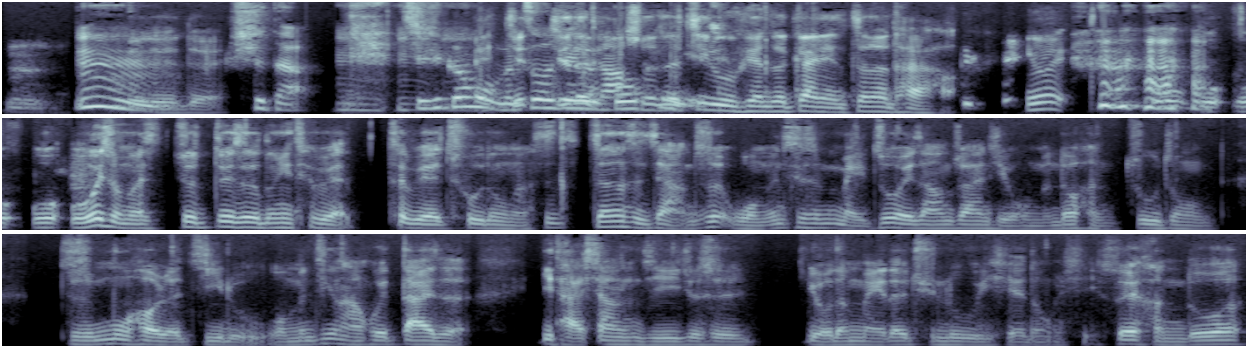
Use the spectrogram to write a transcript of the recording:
嗯嗯，对对对是的。嗯，其实跟哎我们做这个播客的纪录片这概念真的太好，因为 我我我我我为什么就对这个东西特别特别触动呢？是真的是这样，就是我们其实每做一张专辑，我们都很注重就是幕后的记录，我们经常会带着一台相机，就是有的没的去录一些东西，所以很多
